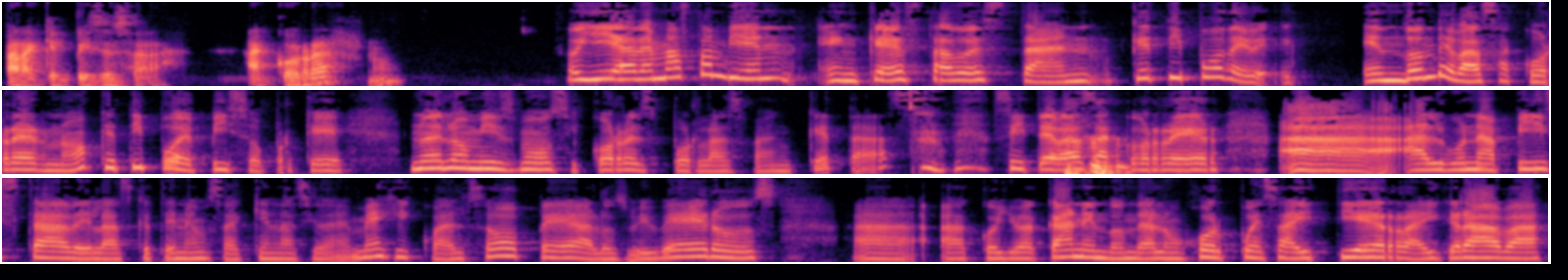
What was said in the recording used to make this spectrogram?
para que empieces a, a correr, ¿no? Oye, además también en qué estado están, qué tipo de, en dónde vas a correr, ¿no? ¿Qué tipo de piso? Porque no es lo mismo si corres por las banquetas, si te vas a correr a alguna pista de las que tenemos aquí en la Ciudad de México, al Sope, a los viveros, a, a Coyoacán, en donde a lo mejor pues hay tierra y grava,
